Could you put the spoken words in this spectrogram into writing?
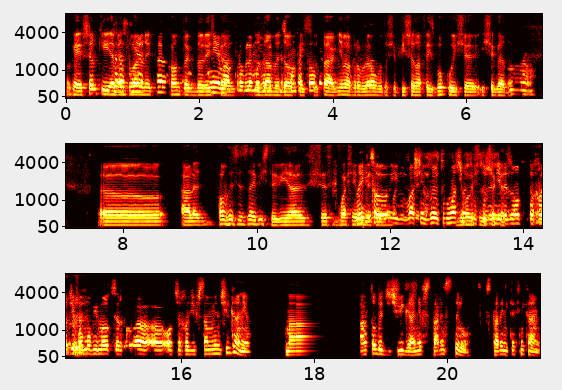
Okej, okay, wszelki teraz ewentualny nie, kontakt do Ryśka dodamy do opisu. Tak, nie ma problemu, bo to się pisze na Facebooku i się, i się gada. No. E, ale pomysł jest zajebisty. Ja się właśnie no mówię, i co, to, i właśnie wytłumaczmy tym, którzy nie wiedzą o co chodzi, bo mówimy o cyrku, a o co chodzi w samym dźwiganiu. Ma, ma to być dźwiganie w starym stylu, starymi technikami.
